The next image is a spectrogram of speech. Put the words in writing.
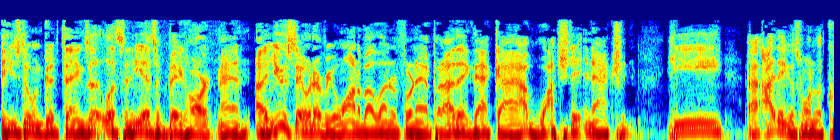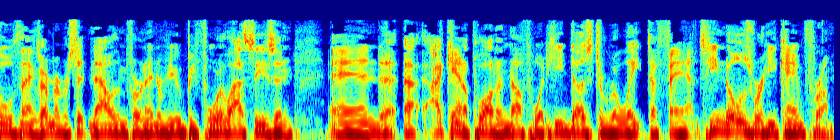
He's doing good things. Uh, listen, he has a big heart, man. Uh, you say whatever you want about Leonard Fournette, but I think that guy, I've watched it in action. He, uh, I think it's one of the cool things. I remember sitting down with him for an interview before last season, and uh, I can't applaud enough what he does to relate to fans. He knows where he came from.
